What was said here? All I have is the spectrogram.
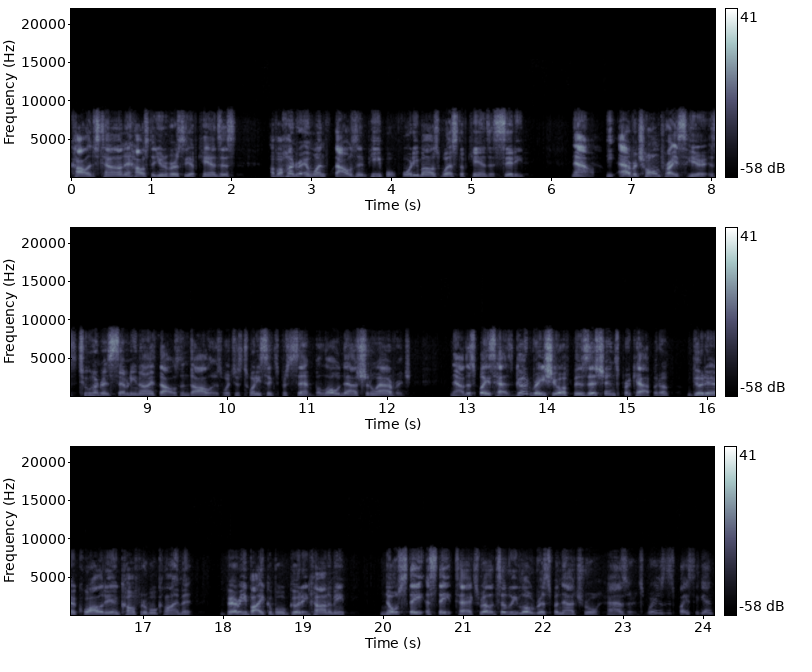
college town and housed the University of Kansas of 101,000 people, 40 miles west of Kansas City. Now, the average home price here is $279,000, which is 26% below national average. Now, this place has good ratio of physicians per capita, good air quality and comfortable climate, very bikeable, good economy, no state estate tax, relatively low risk for natural hazards. Where is this place again?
